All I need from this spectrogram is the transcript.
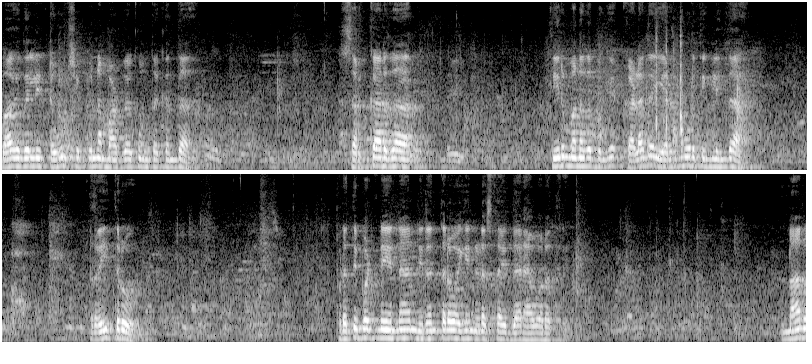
ಭಾಗದಲ್ಲಿ ಟೌನ್ಶಿಪ್ಪನ್ನು ಮಾಡಬೇಕು ಅಂತಕ್ಕಂಥ ಸರ್ಕಾರದ ತೀರ್ಮಾನದ ಬಗ್ಗೆ ಕಳೆದ ಎರಡು ಮೂರು ತಿಂಗಳಿಂದ ರೈತರು ಪ್ರತಿಭಟನೆಯನ್ನು ನಿರಂತರವಾಗಿ ನಡೆಸ್ತಾ ಇದ್ದಾರೆ ಅವರ ಹತ್ರ ನಾನು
